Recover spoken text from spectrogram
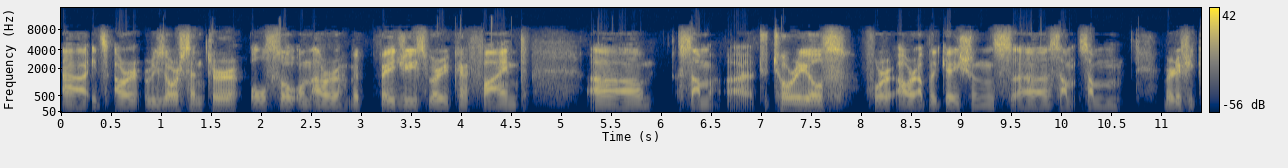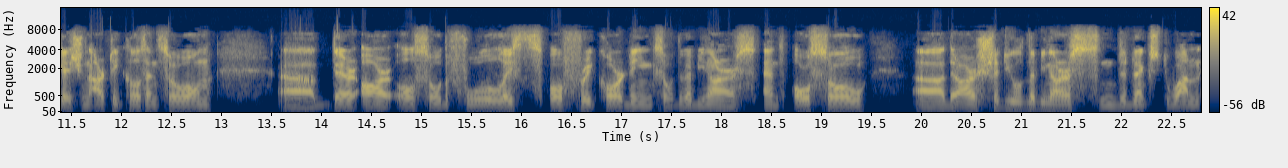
Uh, it's our resource center also on our web pages where you can find um, some uh, tutorials for our applications, uh, some some verification articles and so on. Uh, there are also the full lists of recordings of the webinars and also uh, there are scheduled webinars. The next one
